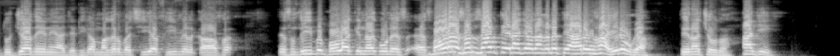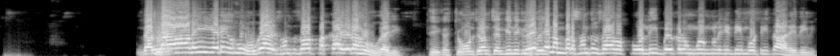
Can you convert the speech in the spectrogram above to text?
ਦੂਜਾ ਦਿਨ ਹੈ ਅੱਜ ਠੀਕ ਆ। ਮਗਰ ਬੱਚੀ ਆ ਫੀਮੇਲ ਕਾਫ। ਤੇ ਸੰਦੀਪ ਬੌਲਾ ਕਿੰਨਾ ਕੋਣ ਇਸ ਬੌੜਾ ਸੰਧੂ ਸਾਹਿਬ 13 14 ਕਿਲੋ ਤਿਆਰ ਹੋ ਹਾਜ਼ਰ ਹੋਊਗਾ। 13 14 ਹਾਂਜੀ। ਗੱਲਾਂ ਨਹੀਂ ਜਿਹੜੀ ਹੋਊਗਾ ਸੰਧੂ ਸਾਹਿਬ ਪੱਕਾ ਜਿਹੜਾ ਹੋਊਗਾ ਜੀ। ਠੀਕ ਆ। ਚੋਣ ਚਾਣ ਚੰਗੀ ਨਿਕਲੀ ਇੱਕ ਨੰਬਰ ਸੰਧੂ ਸਾਹਿਬ ਪੋਲੀ ਬਿਲਕੁਲ ਉਂਗਲ ਉਂਗਲ ਜਿੱਡੀ ਮੋਟੀ ਧਾਰੇ ਦੀ ਵੀ।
